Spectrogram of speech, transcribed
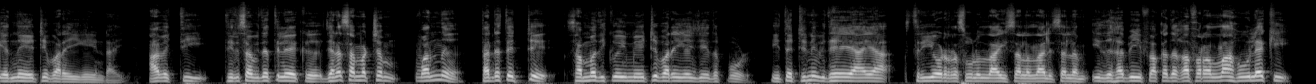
എന്ന് ഏറ്റു പറയുകയുണ്ടായി ആ വ്യക്തി തിരുസവിധത്തിലേക്ക് ജനസമക്ഷം വന്ന് തന്റെ തെറ്റ് സമ്മതിക്കുകയും ഏറ്റുപറയുകയും ചെയ്തപ്പോൾ ഈ തെറ്റിന് വിധേയയായ സ്ത്രീയോട് റസൂലുല്ലാഹി സല്ലാ അലിസ്ലം ഇത് ഹബി ഫഖദ് ഖഫർ അള്ളാഹു ലക്കി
